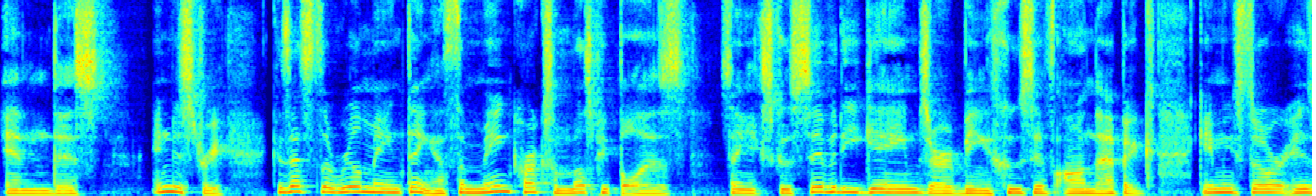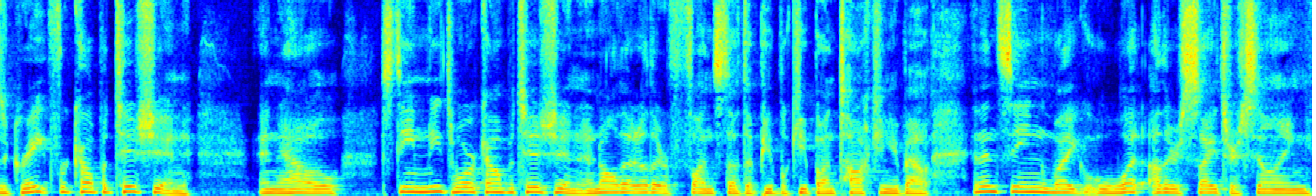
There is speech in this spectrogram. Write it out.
in this industry? Because that's the real main thing. That's the main crux of most people is saying exclusivity games or being exclusive on the Epic Gaming Store is great for competition and how Steam needs more competition and all that other fun stuff that people keep on talking about. And then seeing like what other sites are selling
